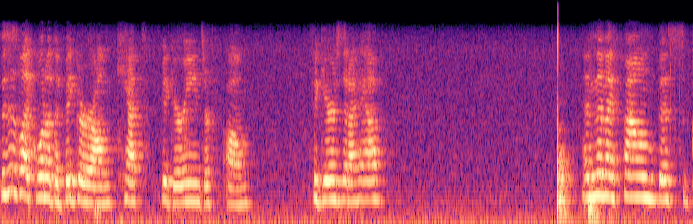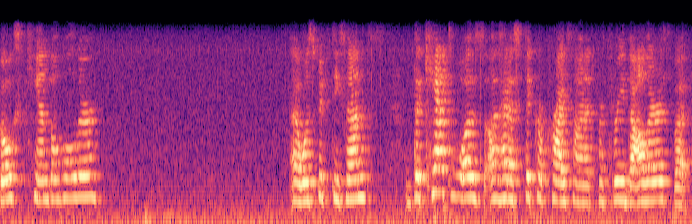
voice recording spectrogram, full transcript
This is like one of the bigger um, cat figurines or um, figures that I have. And then I found this ghost candle holder. It was 50 cents. The cat was uh, had a sticker price on it for three dollars, but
